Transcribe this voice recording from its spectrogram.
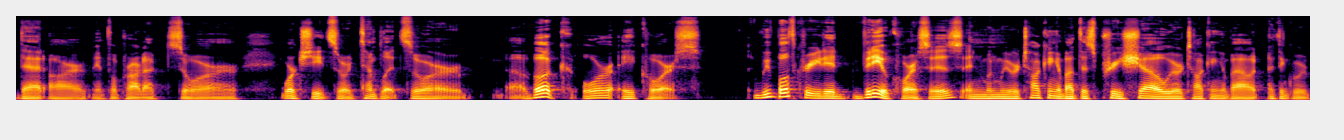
that are info products or worksheets or templates or a book or a course. We've both created video courses. And when we were talking about this pre show, we were talking about, I think we are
